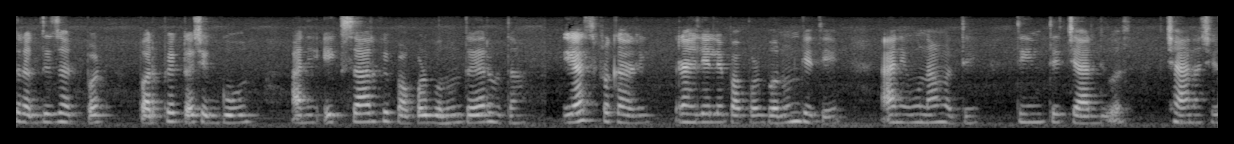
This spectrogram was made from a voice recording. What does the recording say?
तर अगदी झटपट परफेक्ट असे गोल आणि एकसारखे पापड बनवून तयार होता. याच प्रकारे राहिलेले पापड बनवून घेते आणि उन्हामध्ये तीन ते चार दिवस छान असे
